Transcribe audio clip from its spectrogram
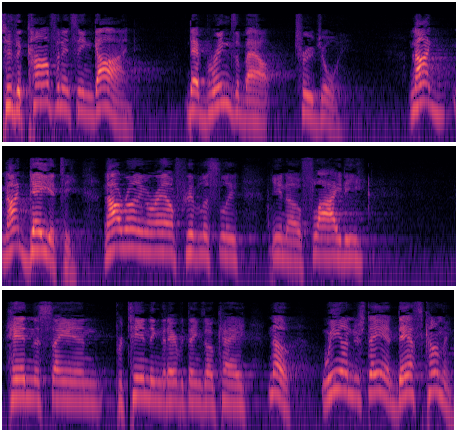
to the confidence in God that brings about true joy. Not, not gaiety. Not running around frivolously, you know, flighty, head in the sand, pretending that everything's okay. No, we understand death's coming.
